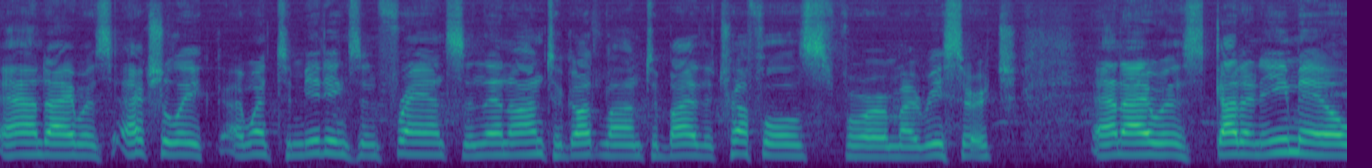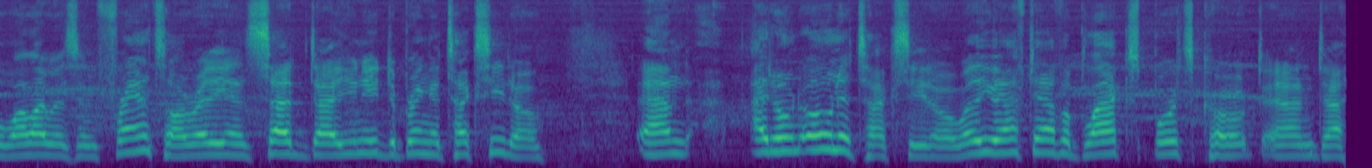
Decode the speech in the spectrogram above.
and I was actually I went to meetings in France and then on to Gotland to buy the truffles for my research. And I was got an email while I was in France already and said uh, you need to bring a tuxedo, and I don't own a tuxedo. Well, you have to have a black sports coat, and uh,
